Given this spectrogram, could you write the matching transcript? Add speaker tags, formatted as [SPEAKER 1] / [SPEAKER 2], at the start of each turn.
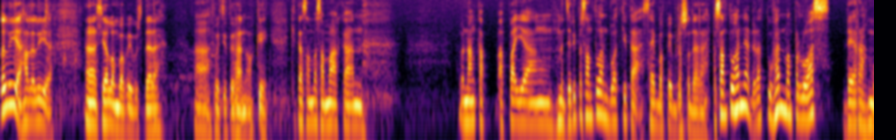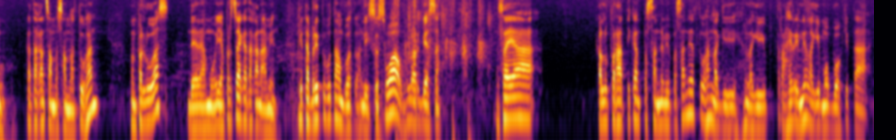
[SPEAKER 1] Haleluya, haleluya. Uh, shalom Bapak Ibu Saudara. Uh, puji Tuhan. Oke, okay. kita sama-sama akan menangkap apa yang menjadi pesan Tuhan buat kita. Saya Bapak Ibu Saudara. Pesan Tuhannya adalah Tuhan memperluas daerahmu. Katakan sama-sama Tuhan memperluas daerahmu. Yang percaya katakan amin. Kita beri tepuk tangan buat Tuhan Yesus. Wow, luar biasa. Saya kalau perhatikan pesan demi pesannya Tuhan lagi lagi terakhir ini lagi mau bawa kita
